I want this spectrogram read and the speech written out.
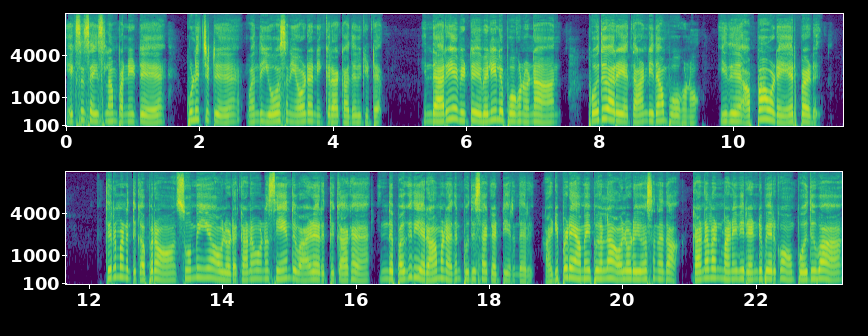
எக்ஸசைஸ்லாம் பண்ணிவிட்டு குளிச்சுட்டு வந்து யோசனையோடு நிற்கிறா கதவுக்கிட்ட இந்த அறையை விட்டு வெளியில் போகணுன்னா பொது அறையை தாண்டி தான் போகணும். இது அப்பாவோட ஏற்பாடு. திருமணத்துக்கு அப்புறம் சுமியும் அவளோட கணவனும் சேர்ந்து வாழறதுக்காக இந்த பகுதியை ராமநாதன் புதுசாக கட்டியிருந்தார். அடிப்படை அமைப்புகள்லாம் அவளோட யோசனை தான். கணவன் மனைவி ரெண்டு பேருக்கும் பொதுவாக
